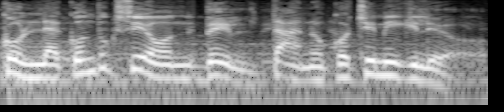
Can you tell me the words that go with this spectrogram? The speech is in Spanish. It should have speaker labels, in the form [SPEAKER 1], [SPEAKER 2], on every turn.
[SPEAKER 1] con la conducción del Tano Cochemiglio.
